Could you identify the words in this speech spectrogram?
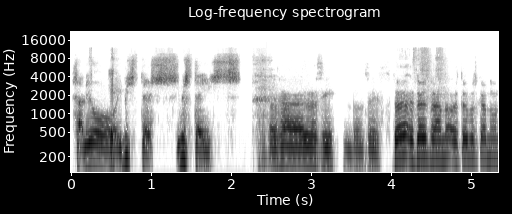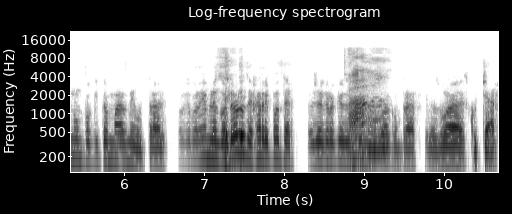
salió y vistes, y visteis. O sea, es así. Entonces, estoy, estoy esperando, estoy buscando uno un poquito más neutral. Porque, por ejemplo, encontré los de Harry Potter. Entonces yo creo que esos sí los voy a comprar y los voy a escuchar.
